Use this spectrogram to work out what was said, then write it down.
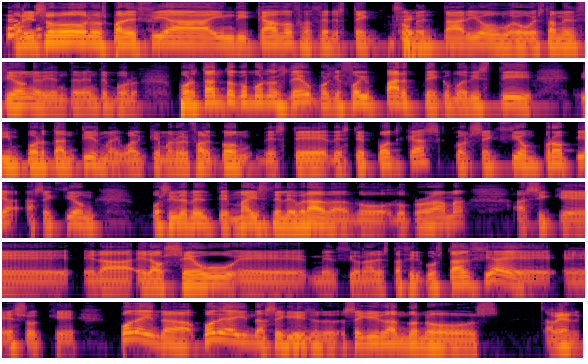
por iso nos parecía indicado facer este sí. comentario ou, ou esta mención, evidentemente, por, por tanto como nos deu, porque foi parte, como diste, importantísima, igual que Manuel Falcón, deste, deste podcast, con sección propia, a sección posiblemente máis celebrada do, do programa, así que era, era o seu eh, mencionar esta circunstancia e, e eso, que pode aínda, pode aínda seguir, seguir dándonos A ver,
